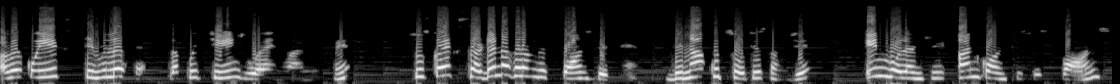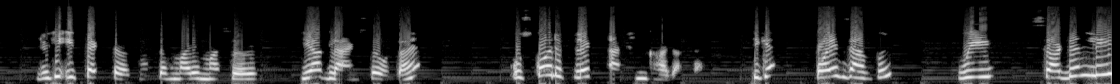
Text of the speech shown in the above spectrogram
अगर कोई एक स्टिमुलस है मतलब कोई चेंज हुआ है एनवायरमेंट में तो उसका एक सडन अगर हम रिस्पॉन्स देते हैं बिना कुछ सोचे समझे इनवॉलेंट्री अनकॉन्शियस रिस्पॉन्स जो कि इफेक्टर्स मतलब हमारे मसल या ग्लैंड से होता है उसको रिफ्लेक्ट एक्शन कहा जाता है। ठीक है? For example we suddenly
